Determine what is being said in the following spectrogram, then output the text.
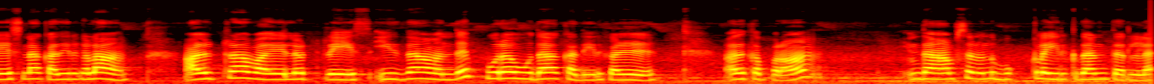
ரேஸ்னால் கதிர்களா? Ultra violet rays. இதுதான் வந்து புற ஊதா கதிர்கள். அதுக்கப்புறம் இந்த ஆப்ஷன் வந்து புக்கில் இருக்குதான்னு தெரில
